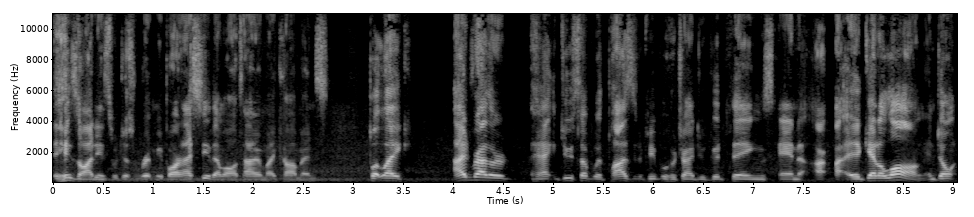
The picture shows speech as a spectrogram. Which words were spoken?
his audience would just rip me apart. And I see them all the time in my comments. But like, I'd rather do stuff with positive people who try to do good things and uh, uh, get along and don't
